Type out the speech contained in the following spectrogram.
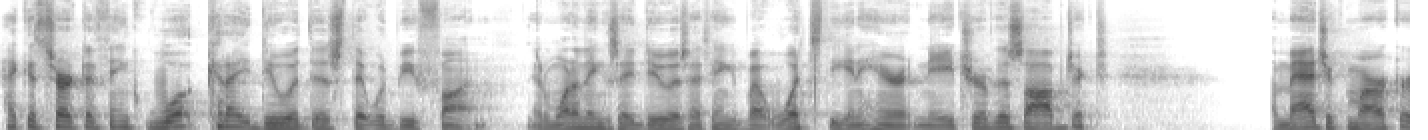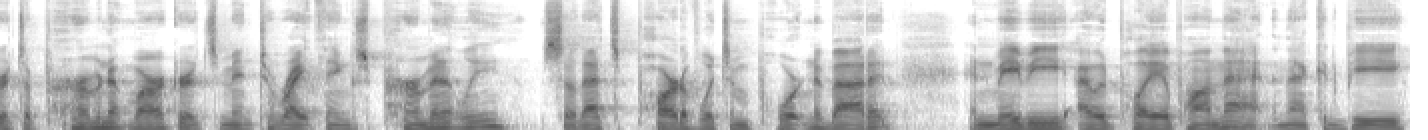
I could start to think, what could I do with this that would be fun? And one of the things I do is I think about what's the inherent nature of this object. A magic marker, it's a permanent marker. It's meant to write things permanently. So that's part of what's important about it. And maybe I would play upon that. And that could be,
